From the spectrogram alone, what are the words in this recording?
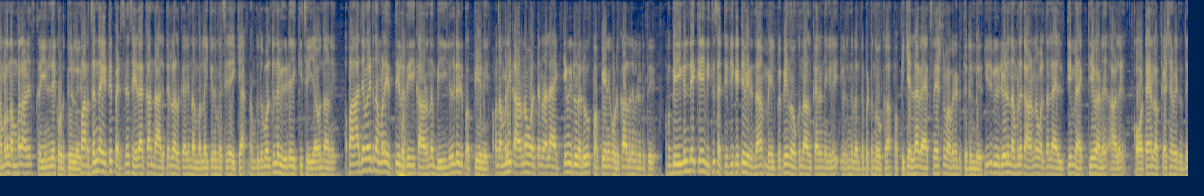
നമ്മളെ നമ്പറാണ് സ്ക്രീനിലേക്ക് കൊടുത്തിട്ടുള്ളത്. അപ്പോൾ അർജന്റായിട്ട് പെറ്റ്സിനെ സെയിലാക്കാൻ താല്പര്യമുള്ള ആൾക്കാർ നമ്പറിലേക്ക് ഒന്ന് മെസ്സേജ് അയക്കുക നമുക്ക് ഇതുപോലെ തന്നെ വീഡിയോ അയക്കി ചെയ്യാവുന്നതാണ്. അപ്പോൾ ആദ്യമായിട്ട് നമ്മൾ എത്തിയുള്ളത് ഈ കാണുന്ന ബീഗിളുടെ ഒരു പപ്പിയാണ് അപ്പോൾ നമ്മൾ ഈ കാണുന്ന പോലെ തന്നെ നല്ല ആക്റ്റീവ് ഒരു പപ്പിയാണ് കൊടുക്കാനുള്ളത് ഇവരുടെ അടുത്ത്. അപ്പോൾ ബീഗിളിന്റെ ഒക്കെ വിത്ത് സർട്ടിഫിക്കറ്റ് വരുന്ന മേൽപ്പപ്പിയെ പപ്പിയെ നോക്കുന്ന ആൾക്കാരുണ്ടെങ്കിൽ ഇവരൊന്ന് ബന്ധപ്പെട്ട് നോക്കുക. പപ്പിക്ക് എല്ലാ വാക്സിനേഷനും അവർ എടുത്തിട്ടുണ്ട്. ഈ ഒരു വീഡിയോയിൽ നമ്മൾ കാണുന്ന പോലെ തന്നെ ഹെൽത്തിയും ആക്റ്റീവ് ആണ് ആൾ. കോട്ടയം ലൊക്കേഷൻ വരുന്നത്.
